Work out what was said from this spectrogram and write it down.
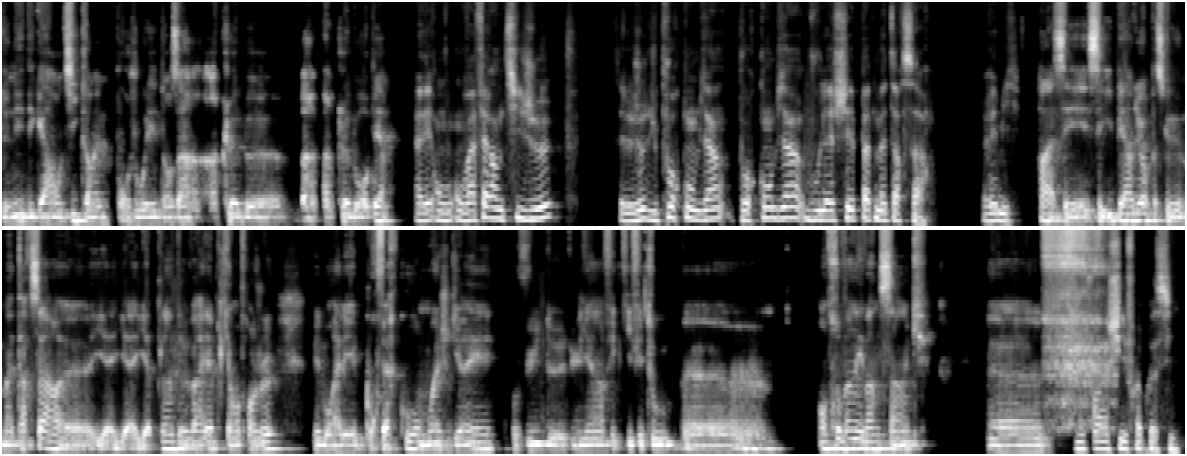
donnait des garanties quand même pour jouer dans un, club, euh, un, club européen. Allez, on, va faire un petit jeu. C'est le jeu du pour combien. Pour combien vous lâchez Pat Matarsar? Rémi ah, c'est hyper dur parce que Matarsar, euh, il y, a plein de variables qui rentrent en jeu. Mais bon, allez, pour faire court, moi je dirais, au vu du lien affectif et tout, euh, entre 20 et 25. Euh... Il faut un chiffre précis.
